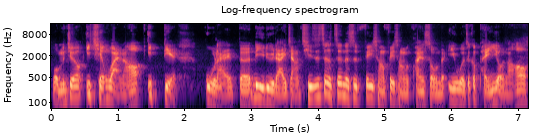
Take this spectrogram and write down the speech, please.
我们就用一千万，然后一点五来的利率来讲，其实这个真的是非常非常的宽松的。以我这个朋友，然后。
